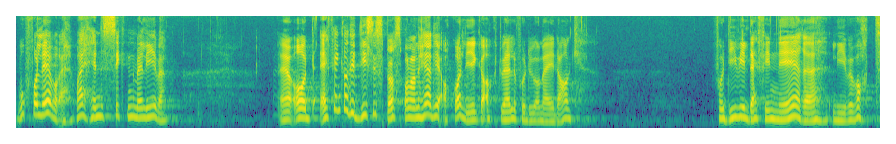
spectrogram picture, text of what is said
Hvorfor lever jeg? Hva er hensikten med livet? Og jeg tenker at Disse spørsmålene her, de er akkurat like aktuelle for du og meg i dag. For de vil definere livet vårt.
